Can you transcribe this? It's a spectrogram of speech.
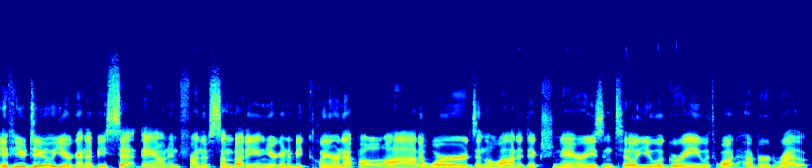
If you do, you're going to be set down in front of somebody and you're going to be clearing up a lot of words and a lot of dictionaries until you agree with what Hubbard wrote.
